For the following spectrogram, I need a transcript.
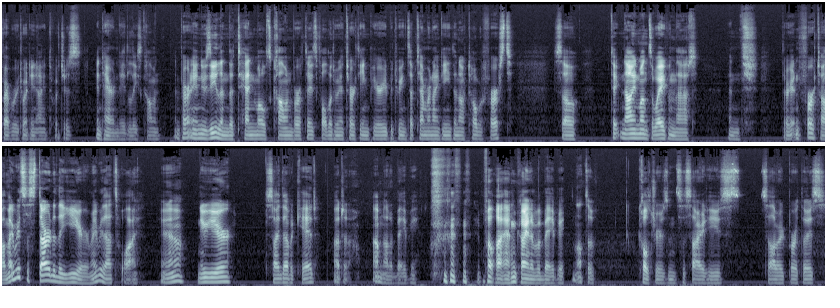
February 29th, which is inherently the least common. Apparently, in New Zealand, the 10 most common birthdays fall between a 13 period between September 19th and October 1st. So, take nine months away from that, and they're getting fertile. Maybe it's the start of the year. Maybe that's why. You know? New year, decide to have a kid. I don't know. I'm not a baby. well, I am kind of a baby. Lots of cultures and societies celebrate birthdays.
